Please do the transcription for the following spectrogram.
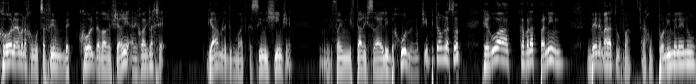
כל היום אנחנו מוצפים בכל דבר אפשרי. אני יכול להגיד לך שגם לדוגמה טקסים אישיים, שלפעמים נפטר ישראלי בחו"ל, ומבקשים פתאום לעשות אירוע קבלת פנים בנמל התעופה. אנחנו פונים אלינו,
